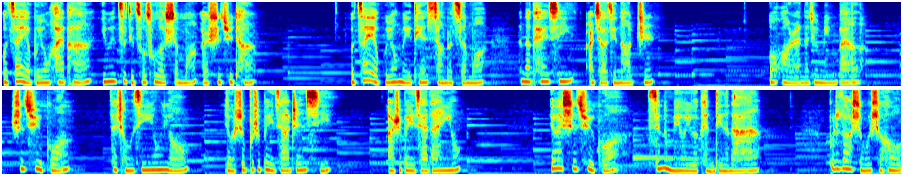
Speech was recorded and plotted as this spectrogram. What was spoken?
我再也不用害怕因为自己做错了什么而失去他。我再也不用每天想着怎么让他开心而绞尽脑汁。我恍然的就明白了，失去过，再重新拥有，有时不是倍加珍惜。而是倍加担忧，因为失去过，心里没有一个肯定的答案，不知道什么时候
